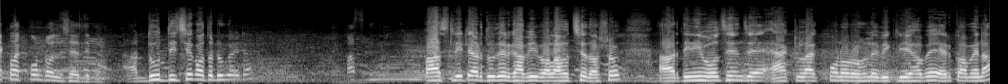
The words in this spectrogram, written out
এক লাখ পনেরো লিটার দিব আর দুধ দিচ্ছে কতটুকু এটা? পাঁচ লিটার দুধের গাভী বলা হচ্ছে দর্শক। আর তিনি বলছেন যে এক লাখ পনেরো হলে বিক্রি হবে এর কমে না।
